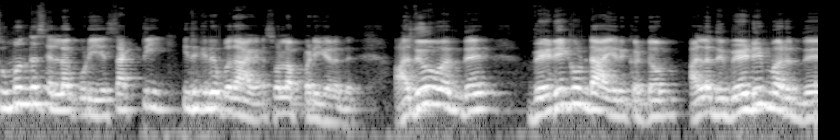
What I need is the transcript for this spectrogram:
சுமந்து செல்லக்கூடிய சக்தி இதுக்கு இருப்பதாக சொல்லப்படுகிறது. அதுவும் வந்து வெடிகுண்டா இருக்கட்டும் அல்லது வெடிமருந்து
